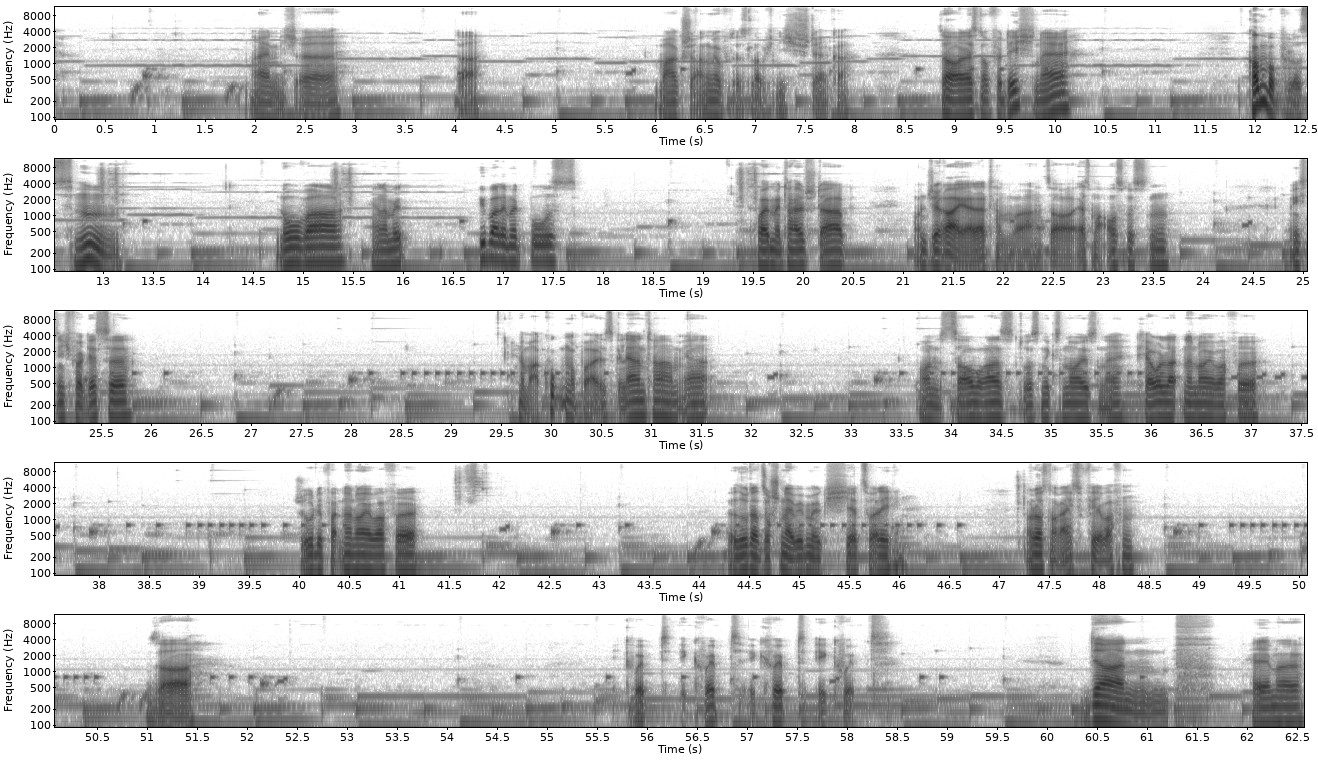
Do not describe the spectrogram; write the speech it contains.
Nein, ich äh, da magische Angriff, das glaube ich nicht stärker. So, das ist nur für dich, ne? Combo Plus. Hm. Nova, ja, damit überall mit Boost, Vollmetallstab und Jiraiya, das haben wir. So, erstmal ausrüsten. Ich es nicht vergesse. Noch mal gucken, ob wir alles gelernt haben, ja. Und des Zauberers, du hast nichts Neues, ne? Carol hat eine neue Waffe. Judith hat eine neue Waffe. Versucht das so schnell wie möglich hier zu erledigen. Aber du hast noch gar nicht so viele Waffen. So. Equipped, equipped, equipped, equipped. Dann pff, Helme.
